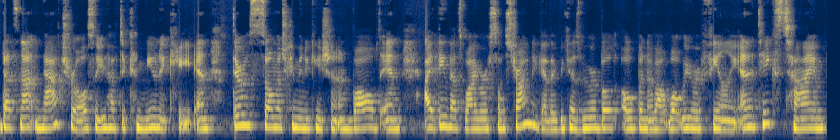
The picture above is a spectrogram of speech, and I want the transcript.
that's not natural so you have to communicate. And there was so much communication involved and i think that's why we're so strong together because we were both open about what we were feeling. And it takes time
